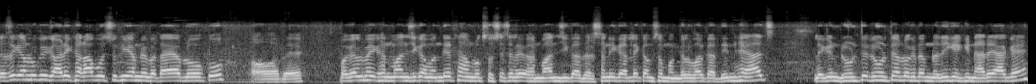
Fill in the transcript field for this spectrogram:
जैसे कि हम लोग की गाड़ी ख़राब हो चुकी है हमने बताया आप लोगों को। और बगल में एक हनुमान जी का मंदिर था हम लोग सोचे चले हनुमान जी का दर्शन ही कर ले कम से मंगलवार का दिन है आज। लेकिन ढूंढते ढूंढते हम लोग एकदम नदी के किनारे आ गए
